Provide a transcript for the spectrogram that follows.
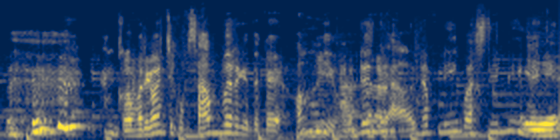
Kalau mereka cukup sabar gitu kayak oh ya udah nih Aldap nih pasti nih iya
